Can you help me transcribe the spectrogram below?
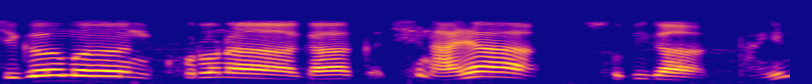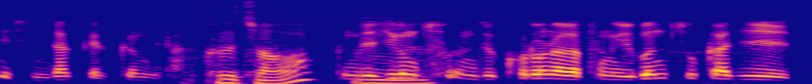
지금은 코로나가 끝이 나야 소비가 당연히 진작될 겁니다. 그렇죠. 근데 네. 지금 이제 코로나 같은 이번 주까지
